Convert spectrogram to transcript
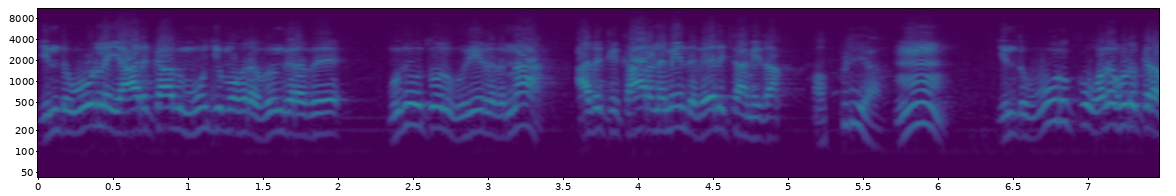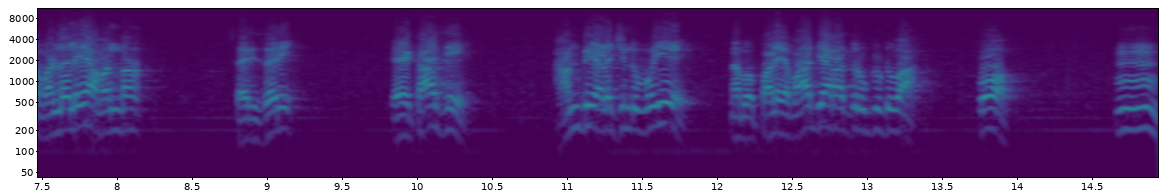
இந்த ஊர்ல யாருக்காவது மூஞ்சி முகர வீங்குறது முதுகு தோல் உரியறதுன்னா அதுக்கு காரணமே இந்த வேலுச்சாமி தான். அப்படியா? ம். இந்த ஊருக்கு உத கொடுக்கிற வள்ளலே அவன்தான். சரி சரி. ஏ காசி அம்பி அழைச்சிட்டு போய் நம்ம பழைய வாத்தியாராத்துல விட்டுட்டு வா. போ. ம்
